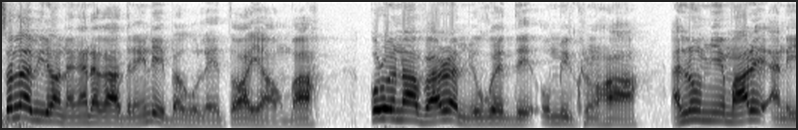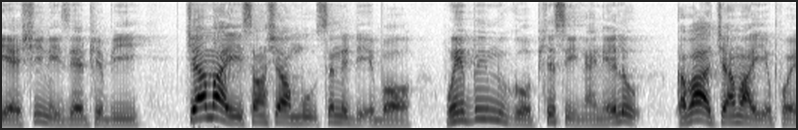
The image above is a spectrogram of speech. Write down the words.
ဆက်လက်ပြီးတော့နိုင်ငံတကာသတင်းတွေဘက်ကိုလည်းတွားရအောင်ပါကိုရိုနာဗိုင်းရပ်မျိုးကွဲသစ် Omicron ဟာအလွန်မြင့်မားတဲ့အန္တရာယ်ရှိနေစေဖြစ်ပြီးကျန်းမာရေးစောင့်ရှောက်မှုစနစ်တွေအပေါ်ဝင်ပြီးမှုကိုဖြစ်စေနိုင်တယ်လို့ကမ္ဘာ့ကျန်းမာရေးအဖွဲ့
